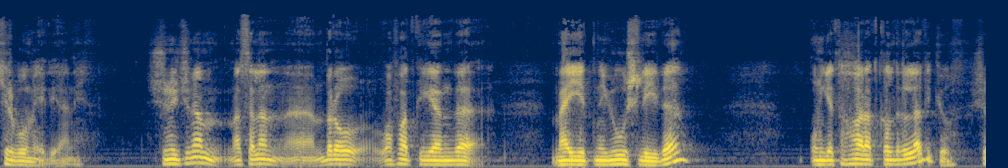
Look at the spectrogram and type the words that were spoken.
Kir bo'lmaydi ya'ni. Shuning uchun ham masalan e, birov vafot qilganda mayitni yuvishlikda unga tahorat qildiriladi-ku. Shu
